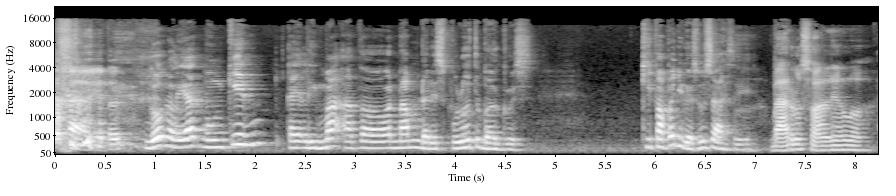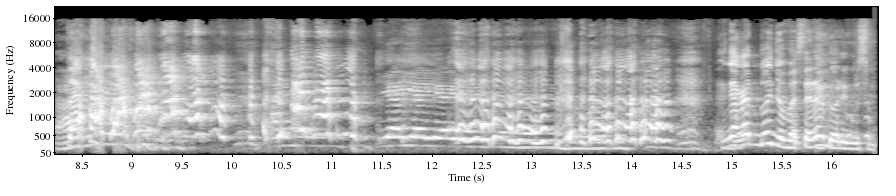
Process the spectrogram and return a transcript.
gitu gue ngelihat mungkin kayak 5 atau 6 dari 10 tuh bagus. Keep up juga susah sih. baru soalnya lo Iya iya iya iya. iya, iya, iya. Enggak kan gue nyoba stand up 2011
